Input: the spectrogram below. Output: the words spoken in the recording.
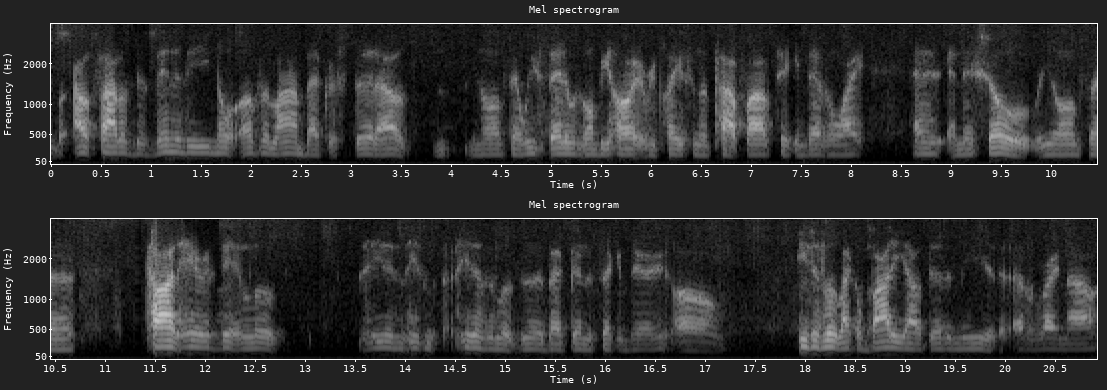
but outside of Divinity, no other linebacker stood out. You know what I'm saying? We said it was gonna be hard replacing the top five pick in Devin White, and it, and it showed. You know what I'm saying? Todd Harris didn't look. He didn't. He's, he doesn't look good back there in the secondary. Um, he just looked like a body out there to me as of right now.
